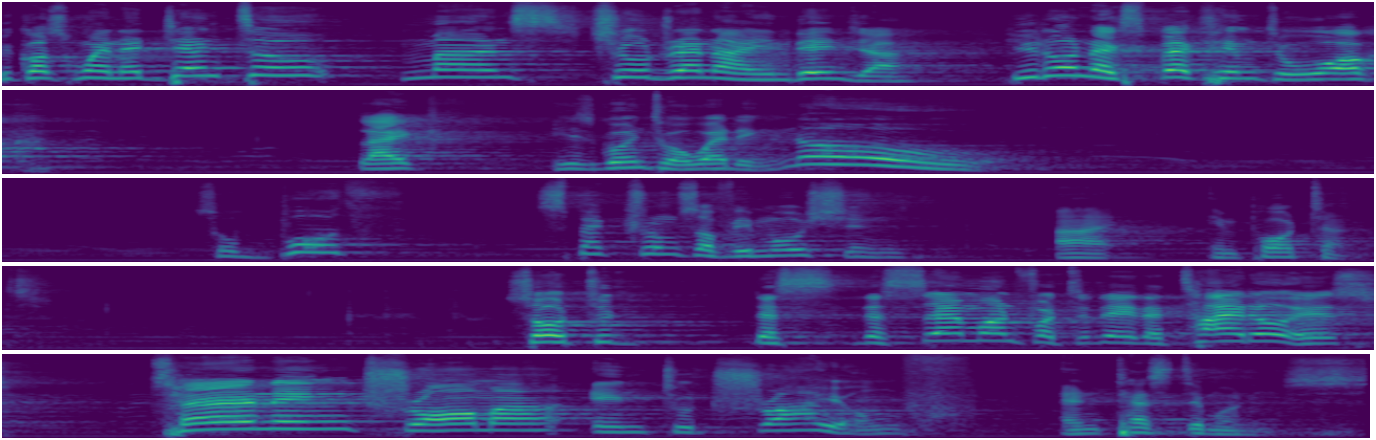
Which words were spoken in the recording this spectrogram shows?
Because when a gentle man's children are in danger, you don't expect him to walk like he's going to a wedding. No. So both spectrums of emotion are important. So to the, the sermon for today, the title is Turning Trauma into Triumph and Testimonies.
